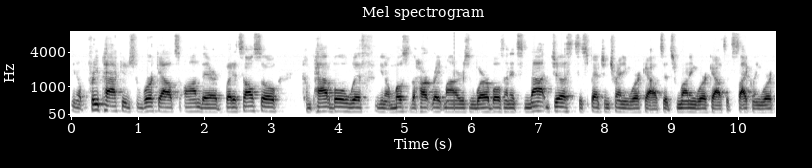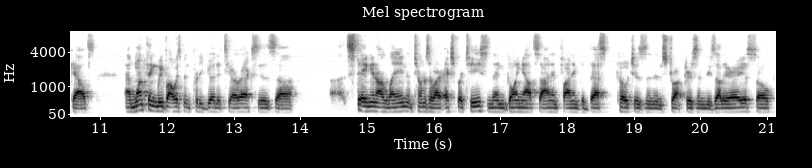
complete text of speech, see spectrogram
you know prepackaged workouts on there. But it's also compatible with you know most of the heart rate monitors and wearables, and it's not just suspension training workouts. It's running workouts. It's cycling workouts. And one thing we've always been pretty good at TRX is uh, staying in our lane in terms of our expertise and then going outside and finding the best coaches and instructors in these other areas. So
